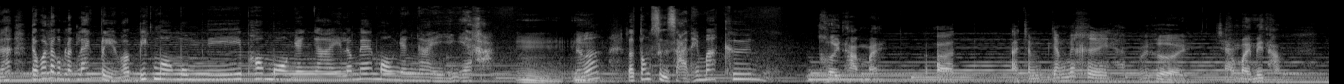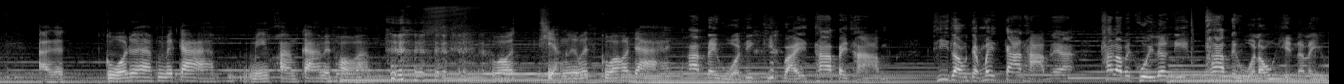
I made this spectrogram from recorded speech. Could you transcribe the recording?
นะแต่ว่าเรากำลังแลกเปลี่ยนว่าบิ๊กมองมุมนี้ พ่อมองยังไงแล้วแม่มองยังไงอย่างเงี้ยค่ะอืมเนอะเราต้องสื่อสารให้มากขึ้น เคยทำไหมก็อาจจะยังไม่เคยครับ ไม่เคยใช่ทำไมไม่ทำอาจจะกลัวด้วยครับไม่กล้าครับมีความกล้าไม่พอครับกลัวเถียงหรือว่ากลัวเขาด่าภาพในหัวที่คิดไว้ถ้าไปถาม ที่เรายังไม่กล้าถามเลยนะถ้าเราไปคุยเรื่องนี้ ภาพในหัวเราเห็นอะไรอยู่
